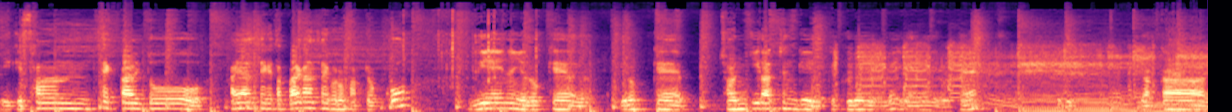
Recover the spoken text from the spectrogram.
이게 선 색깔도 하얀색에서 빨간색으로 바뀌었고 위에는 이렇게 이렇게 전기 같은 게 이렇게 그려져 있는데 얘는 이렇게, 이렇게 약간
